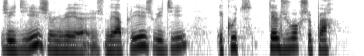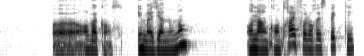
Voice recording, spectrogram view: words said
J'ai dit, je lui ai, euh, je l'ai appelé, je lui ai dit, écoute, tel jour je pars euh, en vacances. Il m'a dit, ah non, non, on a un contrat, il faut le respecter.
